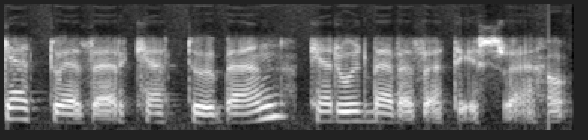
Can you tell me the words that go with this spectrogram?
2002-ben került bevezetésre a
